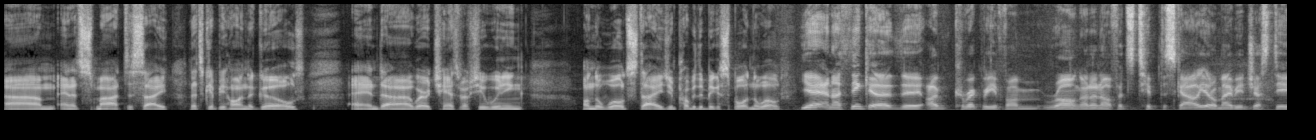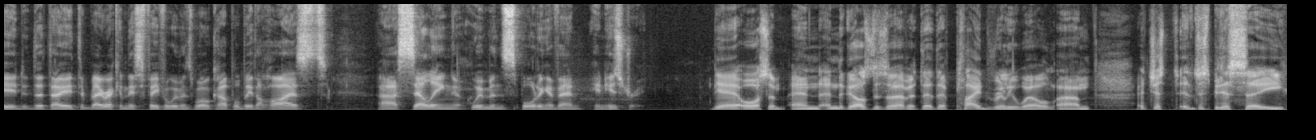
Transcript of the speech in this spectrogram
um, and it's smart to say let's get behind the girls, and uh, we're a chance of actually winning on the world stage and probably the biggest sport in the world. Yeah, and I think uh, the I correct me if I'm wrong. I don't know if it's tipped the scale yet, or maybe it just did. That they they reckon this FIFA Women's World Cup will be the highest uh, selling women's sporting event in history. Yeah, awesome, and and the girls deserve it. They, they've played really well. Um, it just it just be to see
